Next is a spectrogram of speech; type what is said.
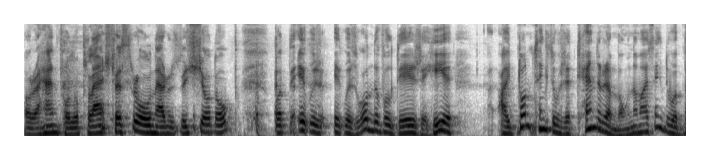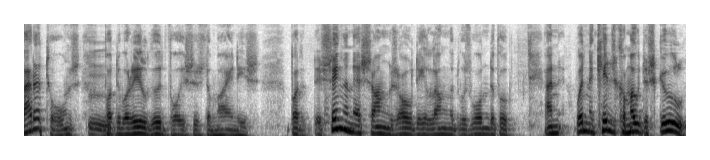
or a handful of plaster thrown at us to shut up. But it was, it was wonderful days here. I don't think there was a tenor among them. I think there were baritones, mm. but they were real good voices, the Mineys. But they're singing their songs all day long. It was wonderful. And when the kids come out of school,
